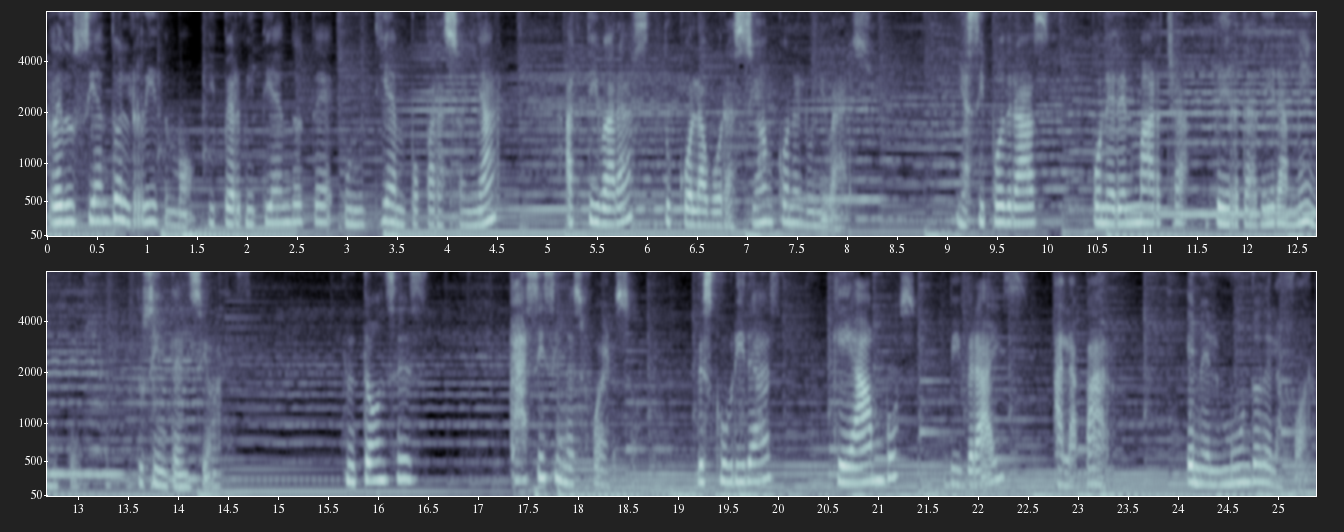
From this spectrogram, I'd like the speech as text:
reduciendo el ritmo y permitiéndote un tiempo para soñar, activarás tu colaboración con el universo y así podrás poner en marcha verdaderamente tus intenciones. Entonces, casi sin esfuerzo, descubrirás que ambos vibráis a la par en el mundo de la forma.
